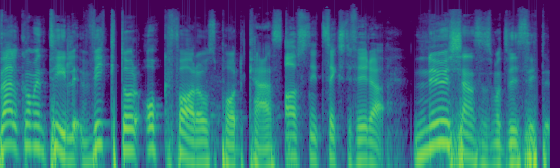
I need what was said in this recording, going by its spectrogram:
Välkommen till Viktor och Faraos podcast. Avsnitt 64. Nu känns det som att vi sitter,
